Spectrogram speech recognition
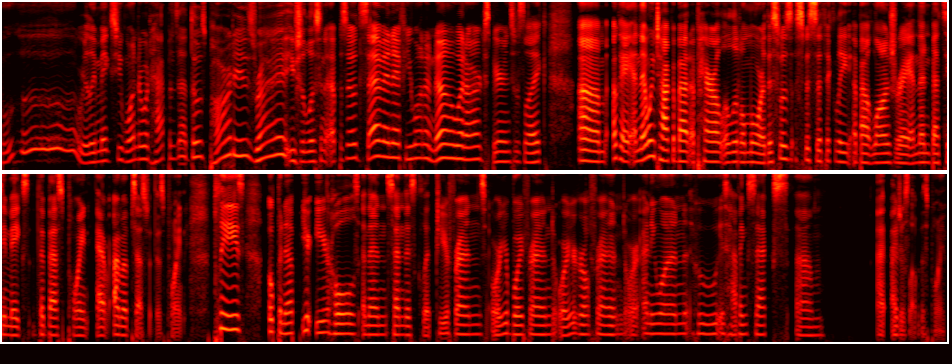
Ooh, really makes you wonder what happens at those parties, right? You should listen to episode seven if you want to know what our experience was like. Um, okay, and then we talk about apparel a little more. This was specifically about lingerie, and then Betsy makes the best point. Ever. I'm obsessed with this point. Please open up your ear holes and then send this clip to your friends or your boyfriend or your girlfriend or anyone who is having sex. Um, I, I just love this point.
